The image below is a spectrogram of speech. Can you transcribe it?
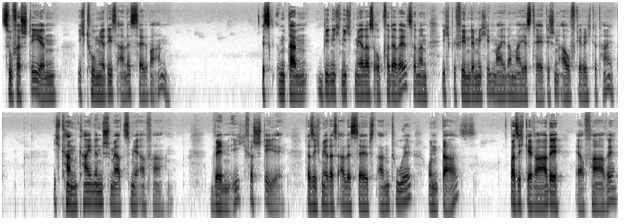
zu verstehen, ich tue mir dies alles selber an. Es, und dann bin ich nicht mehr das Opfer der Welt, sondern ich befinde mich in meiner majestätischen Aufgerichtetheit. Ich kann keinen Schmerz mehr erfahren, wenn ich verstehe, dass ich mir das alles selbst antue und das, was ich gerade erfahre,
